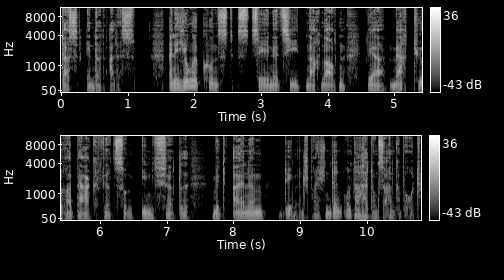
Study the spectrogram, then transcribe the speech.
Das ändert alles. Eine junge Kunstszene zieht nach Norden. Der Märtyrerberg wird zum Innviertel mit einem dementsprechenden Unterhaltungsangebot.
